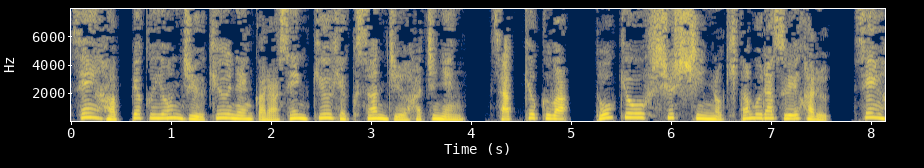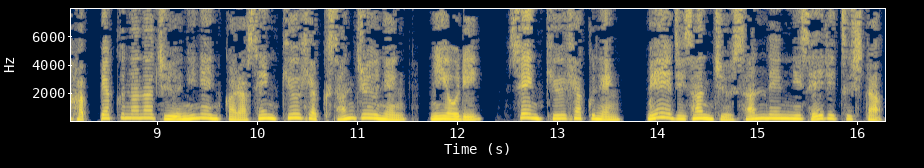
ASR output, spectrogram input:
1849年から1938年。作曲は、東京府出身の北村末春、1872年から1930年により、1900年、明治33年に成立した。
